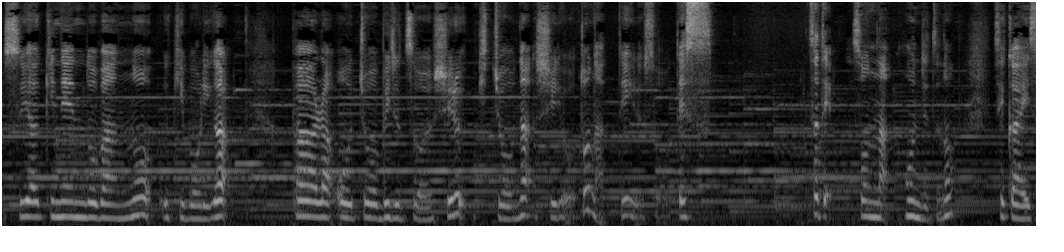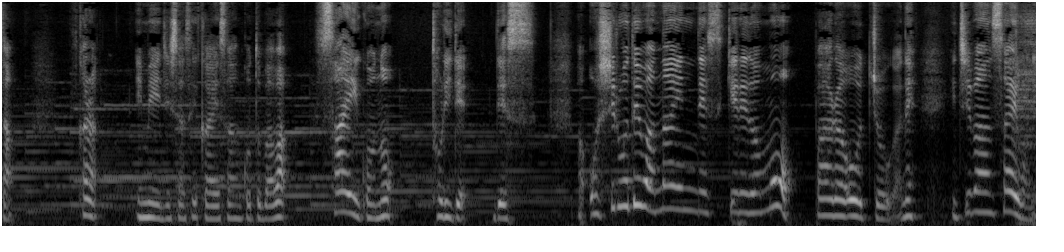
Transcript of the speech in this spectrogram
素焼き粘土板の浮き彫りがパーラ王朝美術を知る貴重な資料となっているそうです。さて、そんな本日の世界遺産からイメージした世界遺産言葉は最後の砦です。まあ、お城ではないんですけれども、パーラ王朝がね、一番最後に、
